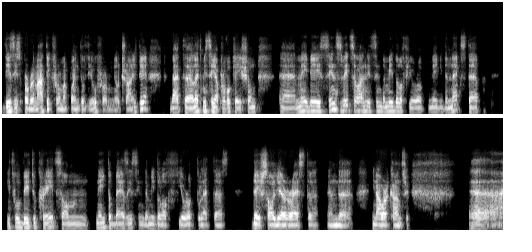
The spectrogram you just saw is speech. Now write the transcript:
This is problematic from a point of view from neutrality, but uh, let me say a provocation. Uh, maybe since Switzerland is in the middle of Europe, maybe the next step it will be to create some NATO bases in the middle of Europe to let us their soldier rest uh, and uh, in our country. Uh,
